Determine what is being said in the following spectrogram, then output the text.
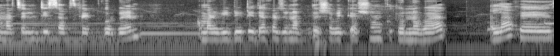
আমার চ্যানেলটি সাবস্ক্রাইব করবেন। আমার ভিডিওটি দেখার জন্য আপনাদের সবাইকে অসংখ্য ধন্যবাদ। আল্লাহ হাফেজ।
